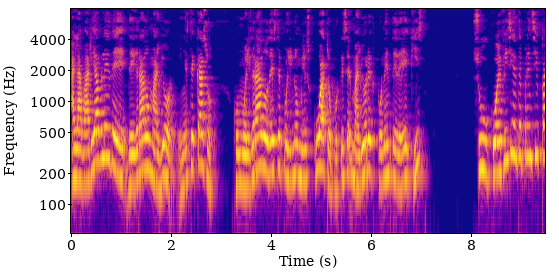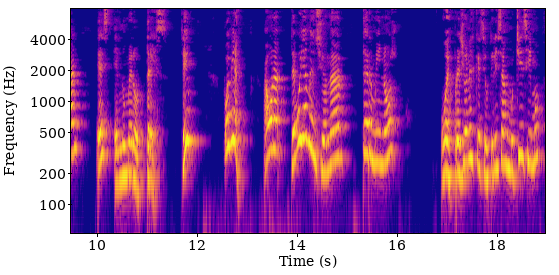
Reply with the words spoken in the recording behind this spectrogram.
a la variable de, grado mayor. En este caso, como el grado de este polinomio es 4 porque es el mayor exponente de x, su coeficiente principal es el número 3. ¿Sí? Pues bien, ahora te voy a mencionar términos o expresiones que se utilizan muchísimo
